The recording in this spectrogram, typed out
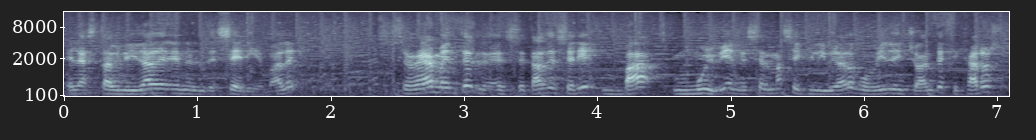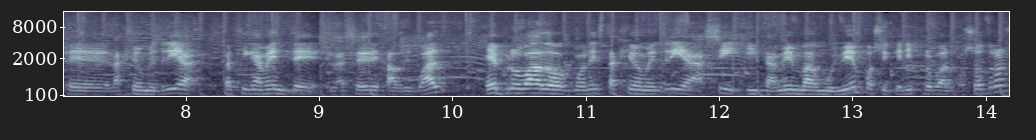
en la estabilidad en el de serie, ¿vale? realmente el setup de serie va muy bien, es el más equilibrado, como bien he dicho antes. Fijaros, eh, la geometría prácticamente las he dejado igual. He probado con esta geometría así y también va muy bien, por si queréis probar vosotros.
